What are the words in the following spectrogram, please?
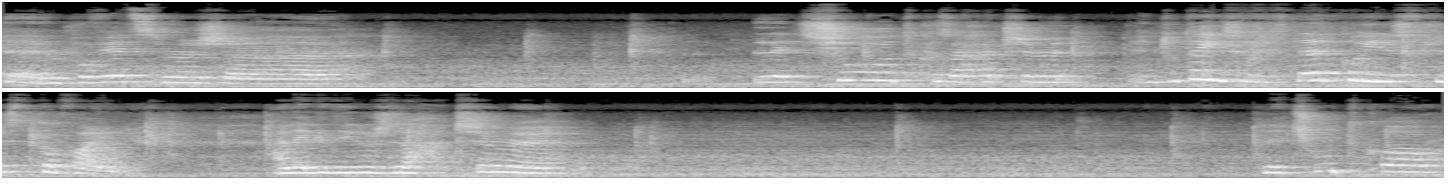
Em, powiedzmy, że leciutko zahaczymy. Tutaj jest lusterko i jest wszystko fajnie. Ale gdy już zahaczymy leciutko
